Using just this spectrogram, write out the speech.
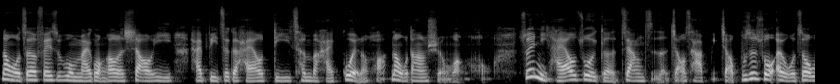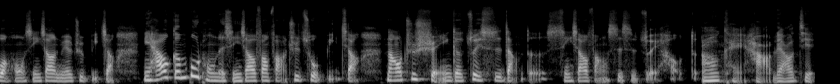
那我这个 Facebook 买广告的效益还比这个还要低，成本还贵的话，那我当然选网红。所以你还要做一个这样子的交叉比较，不是说哎，我这个网红行销里面去比较，你还要跟不同的行销方法去做比较，然后去选一个最适当的行销方式是最好的。OK，好，了解。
